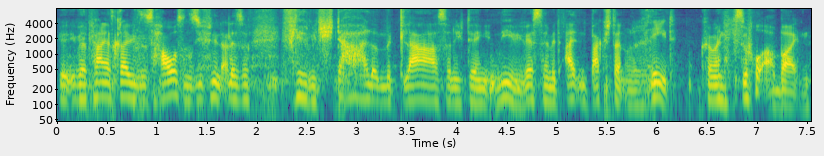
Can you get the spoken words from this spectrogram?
Wir, wir planen jetzt gerade dieses Haus und sie findet alles so viel mit Stahl und mit Glas. Und ich denke, nee, wie wär's denn mit alten Backstein und Red? Können wir nicht so arbeiten?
